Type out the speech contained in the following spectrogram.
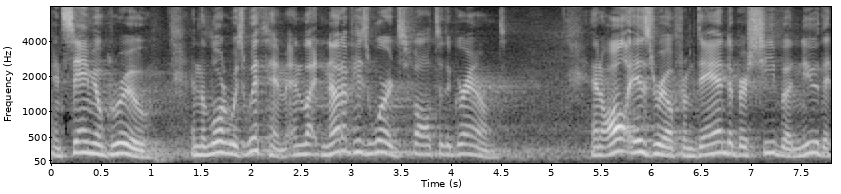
And Samuel grew, and the Lord was with him, and let none of his words fall to the ground. And all Israel from Dan to Beersheba knew that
